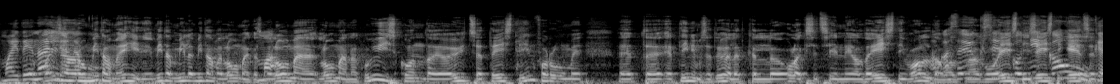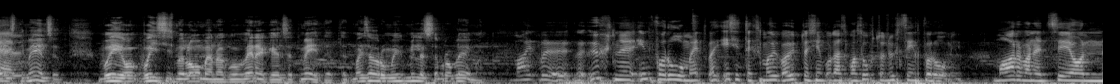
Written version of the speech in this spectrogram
ma ei tee ma ei nalja saa aru, nagu. mida me ehitame, mida, mille, mida me loome, kas Ma- me loome, loome nagu ühiskonda ja ühtset Eesti inforuumi, et, et inimesed ühel hetkel oleksid siin nii-öelda Eesti valdavalt nagu Eestis eestikeelsed ja eestimeelsed või, või siis me loome nagu venekeelset meediat, et ma ei saa aru, milles see probleem on. ma, ühtne inforuum, et esiteks ma juba ütlesin, kuidas ma suhtun ühtse inforuumi. ma arvan, et see on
